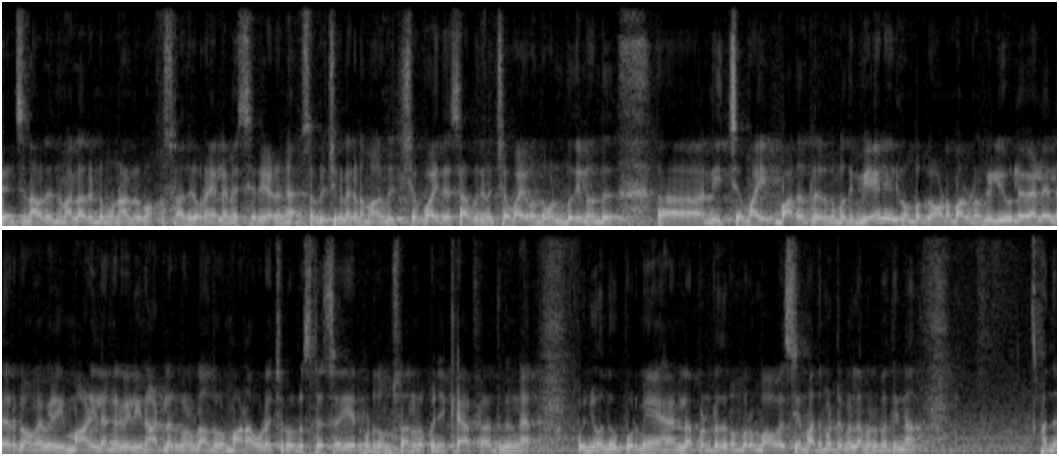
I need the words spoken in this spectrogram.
டென்ஷன் ஆகுது இந்த மாதிரிலாம் ரெண்டு மூணு நாள் இருக்கும். ஸோ அதுக்கப்புறம் எல்லாமே சரியாயிடுங்க. ஸோ விருச்சிக லக்னமாக வந்து செவ்வாய் தசாபதினு செவ்வாய் வந்து ஒன்பதில் வந்து நீச்சமாய் பாதகத்தில் இருக்கும்போது வேலையில் ரொம்ப கவனமாக இருக்கணும். வெளியூரில் வேலையில் இருக்கவங்க வெளி மாநிலங்கள் வெளிநாட்டில் இருக்கிறவங்களாம் வந்து ஒரு மன உளைச்சல் ஒரு ஸ்ட்ரெஸ்ஸை ஏற்படுத்தும். ஸோ அதனால் கொஞ்சம் கேர்ஃபுல்லாக இருந்துக்குங்க. கொஞ்சம் வந்து பொறுமையாக ஹேண்டில் பண்ணுறது ரொம்ப ரொம்ப அவசியம். அது மட்டும் இல்லாமல் பார்த்திங்கன்னா அந்த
